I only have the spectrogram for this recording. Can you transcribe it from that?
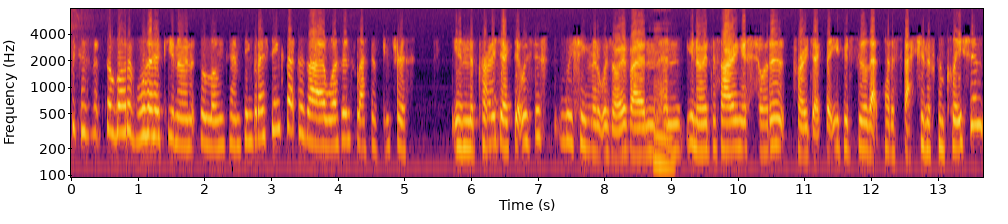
because it's a lot of work, you know, and it's a long term thing. But I think that desire wasn't lack of interest in the project. It was just wishing that it was over and, mm. and you know, desiring a shorter project that you could feel that satisfaction of completion,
